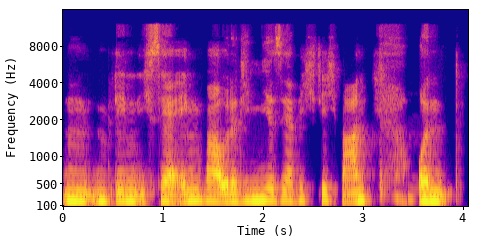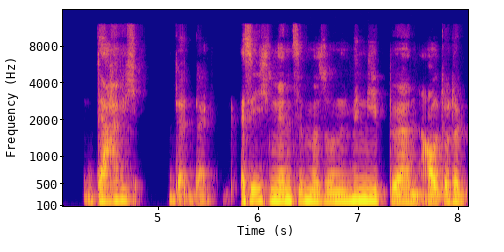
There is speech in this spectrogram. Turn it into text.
mit denen ich sehr eng war oder die mir sehr wichtig waren. Mhm. Und da habe ich da, da also ich nenne es immer so ein Mini-Burnout oder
